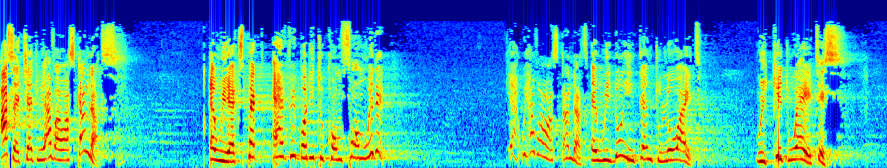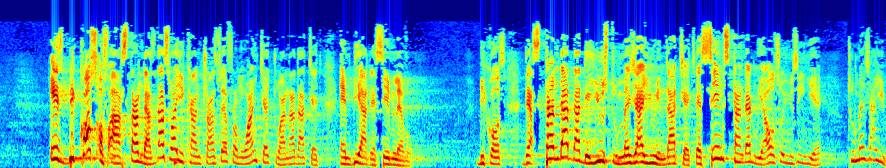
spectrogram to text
As a church, we have our standards. And we expect everybody to conform with it. Yeah, we have our standards and we don't intend to lower it. We keep where it is. It's because of our standards. That's why you can transfer from one church to another church and be at the same level. Because the standard that they use to measure you in that church, the same standard we are also using here to measure you.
